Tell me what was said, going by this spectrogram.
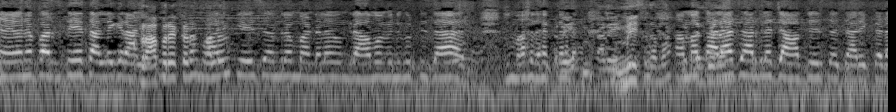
న్యాయమైన పరిస్థితి తల్లికి రాలేదు. ప్రాపర్ ఎక్కడ మాది కేసంద్రం మండలం గ్రామం వినుగుర్తి సార్. మా దగ్గర. మీ అమ్మ కళాశారదిలో జాబ్ చేస్తుంది సార్ ఇక్కడ.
